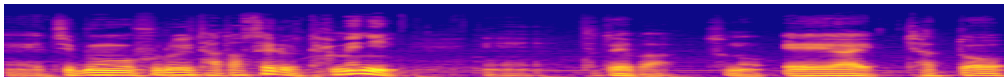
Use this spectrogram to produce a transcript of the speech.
えー、自分を奮い立たせるために、えー、例えばその AI チャット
